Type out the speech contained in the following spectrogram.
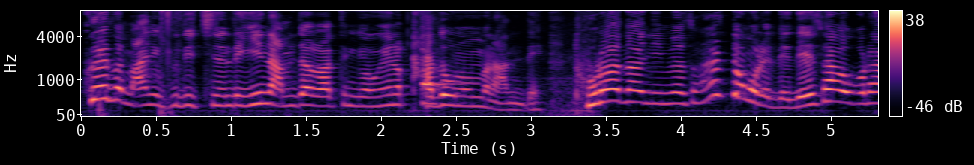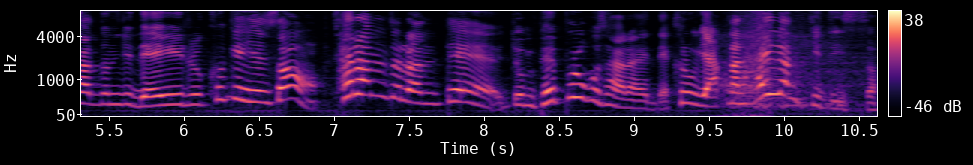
그래서 많이 부딪히는데 이 남자 같은 경우에는 가둬놓으면 안 돼. 돌아다니면서 활동을 해야 돼 내 사업을 하든지 내 일을 크게 해서 사람들한테 좀 베풀고 살아야 돼. 그리고 약간 하이랑기도 있어.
